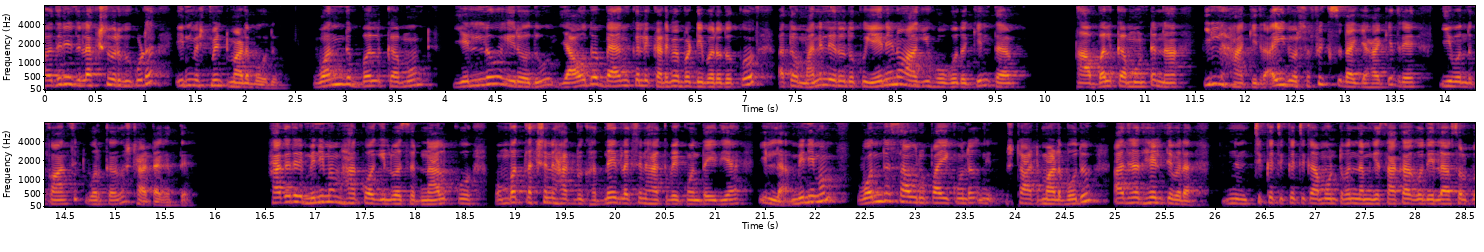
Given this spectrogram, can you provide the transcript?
ಹದಿನೈದು ಲಕ್ಷವರೆಗೂ ಕೂಡ ಇನ್ವೆಸ್ಟ್ಮೆಂಟ್ ಮಾಡಬಹುದು. ಒಂದು ಬಲ್ಕ್ ಅಮೌಂಟ್ ಎಲ್ಲೋ ಇರೋದು, ಯಾವುದೋ ಬ್ಯಾಂಕಲ್ಲಿ ಕಡಿಮೆ ಬಡ್ಡಿ ಬರೋದಕ್ಕೂ ಅಥವಾ ಮನೇಲಿ ಇರೋದಕ್ಕೂ ಏನೇನೋ ಆಗಿ ಹೋಗೋದಕ್ಕಿಂತ ಆ ಬಲ್ಕ್ ಅಮೌಂಟನ್ನು ಇಲ್ಲಿ ಹಾಕಿದರೆ, ಐದು ವರ್ಷ ಫಿಕ್ಸ್ಡ್ ಆಗಿ ಹಾಕಿದರೆ ಈ ಒಂದು ಕಾನ್ಸೆಪ್ಟ್ ವರ್ಕ್ ಆಗೋ ಸ್ಟಾರ್ಟ್ ಆಗುತ್ತೆ. ಹಾಗಾದರೆ ಮಿನಿಮಮ್ ಹಾಕುವಾಗಿಲ್ವಾ ಸರ್ ನಾಲ್ಕು, ಒಂಬತ್ತು ಲಕ್ಷನೇ ಹಾಕಬೇಕು, ಹದಿನೈದು ಲಕ್ಷನೇ ಹಾಕಬೇಕು ಅಂತ ಇದೆಯಾ? ಇಲ್ಲ. ಮಿನಿಮಮ್ ಒಂದು ಸಾವಿರ ರೂಪಾಯಿ ಕೊಂಡು ಸ್ಟಾರ್ಟ್ ಮಾಡ್ಬೋದು. ಆದರೆ ಅದು ಹೇಳ್ತೀವಲ್ಲ ಚಿಕ್ಕ ಚಿಕ್ಕ ಚಿಕ್ಕ ಅಮೌಂಟ್ ಬಂದು ನಮಗೆ ಸಾಕಾಗೋದಿಲ್ಲ, ಸ್ವಲ್ಪ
